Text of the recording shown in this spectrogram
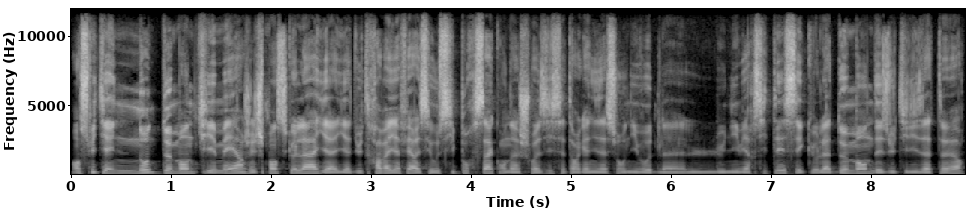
Ensuite, il y a une autre demande qui émerge et je pense que là, il y a, du travail à faire et c'est aussi pour ça qu'on a choisi cette organisation au niveau de l'université, c'est que la demande des utilisateurs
